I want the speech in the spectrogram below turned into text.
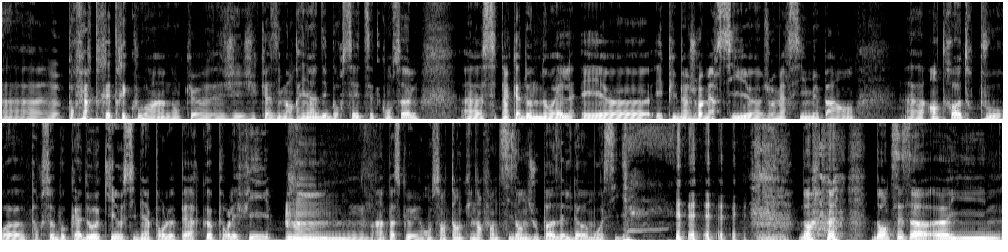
Euh, pour faire très très court, hein. donc j'ai quasiment rien déboursé de cette console. c'est un cadeau de Noël et, puis ben je remercie mes parents entre autres pour, pour ce beau cadeau qui est aussi bien pour le père que pour les filles. hein, parce qu'on s'entend qu'une enfant de 6 ans ne joue pas à Zelda, moi aussi. donc donc c'est ça. il,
